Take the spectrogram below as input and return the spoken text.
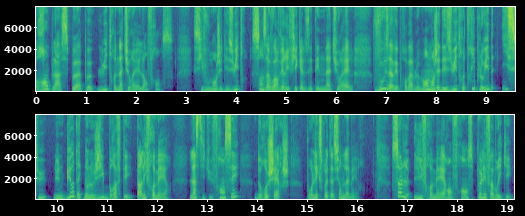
remplace peu à peu l'huître naturelle en France. Si vous mangez des huîtres sans avoir vérifié qu'elles étaient naturelles, vous avez probablement mangé des huîtres triploïdes issues d'une biotechnologie brevetée par l'IFREMER, l'Institut français de recherche pour l'exploitation de la mer. Seul l'IFREMER en France peut les fabriquer.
